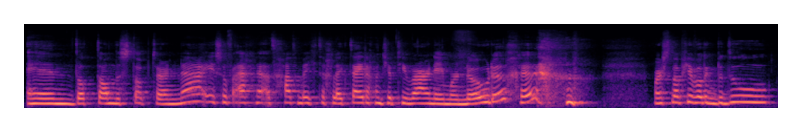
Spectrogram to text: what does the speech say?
En dat dan de stap daarna is, of eigenlijk het gaat een beetje tegelijkertijd, want je hebt die waarnemer nodig. Hè? Maar snap je wat ik bedoel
